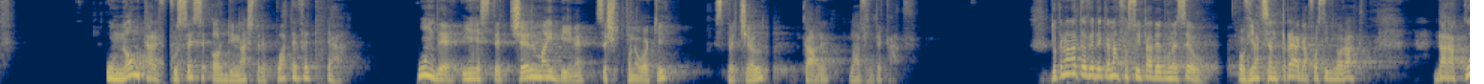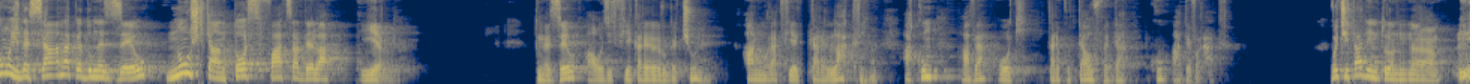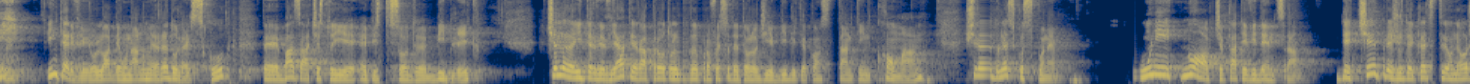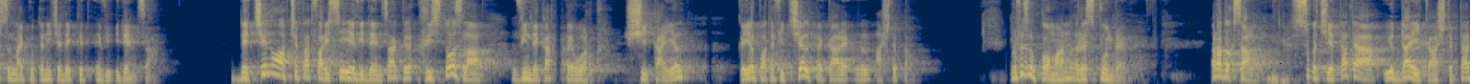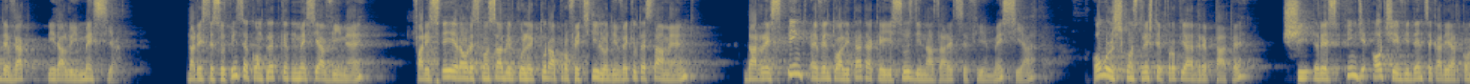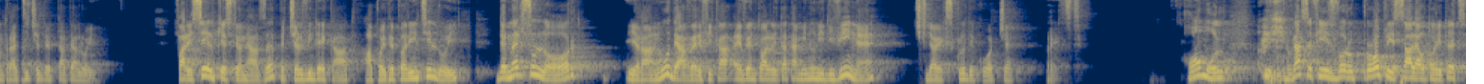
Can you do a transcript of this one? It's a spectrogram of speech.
Un om care fusese orb din naștere poate vedea unde este cel mai bine să-și pună ochii spre cel care l-a vindecat. Deocamdată vede că n-a fost uitat de Dumnezeu. O viață întreagă a fost ignorat. Dar acum își dă seama că Dumnezeu nu și-a întors fața de la el. Dumnezeu a auzit fiecare rugăciune, a numărat fiecare lacrimă. Acum avea ochi care puteau vedea cu adevărat. Voi cita dintr-un uh, interviu luat de un anume Rădulescu pe baza acestui episod biblic, cel intervieviat era preotul profesor de teologie biblică Constantin Coman și Rădulescu spune Unii nu au acceptat evidența. De ce prejudecățile uneori sunt mai puternice decât evidența? De ce nu au acceptat farisei evidența că Hristos l-a vindecat pe orb și ca el, că el poate fi cel pe care îl așteptau? Profesorul Coman răspunde, Paradoxal, societatea iudaică aștepta de veac venirea lui Mesia. Dar este surprinsă complet când Mesia vine. Fariseii erau responsabili cu lectura profețiilor din Vechiul Testament, dar resping eventualitatea că Iisus din Nazaret să fie Mesia, omul își construiește propria dreptate și respinge orice evidență care i-ar contrazice dreptatea lui. Farisei îl chestionează pe cel vindecat, apoi pe părinții lui Demersul lor era nu de a verifica eventualitatea minunii divine, ci de a o exclude cu orice preț. Omul vrea să fie izvorul proprii sale autorități.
